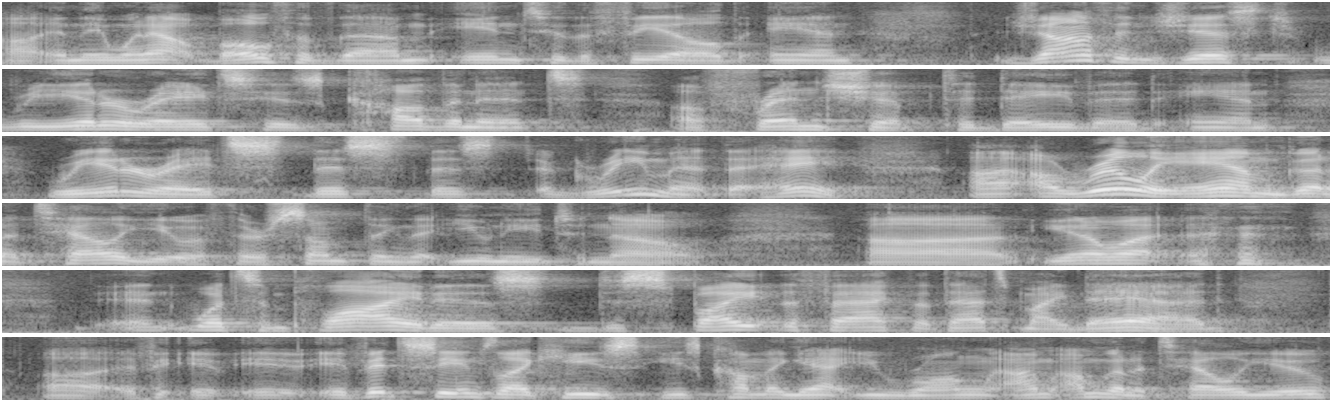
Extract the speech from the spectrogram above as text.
Uh, and they went out, both of them, into the field. And Jonathan just reiterates his covenant of friendship to David and reiterates this, this agreement that, hey, I really am going to tell you if there's something that you need to know. Uh, you know what? and what's implied is, despite the fact that that's my dad, uh, if, if, if, it seems like he's, he's coming at you wrong, I'm, I'm going to tell you.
